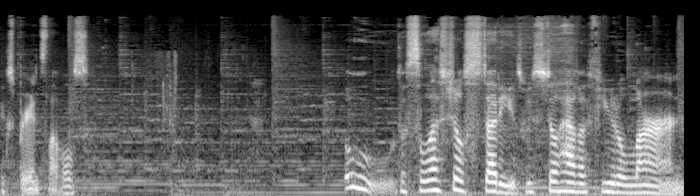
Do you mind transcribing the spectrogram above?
experience levels. Ooh, the Celestial Studies. We still have a few to learn.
